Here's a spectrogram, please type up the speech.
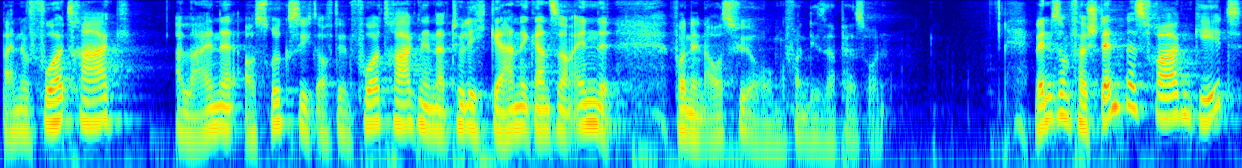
Bei einem Vortrag alleine aus Rücksicht auf den Vortragenden natürlich gerne ganz am Ende von den Ausführungen von dieser Person. Wenn es um Verständnisfragen geht,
